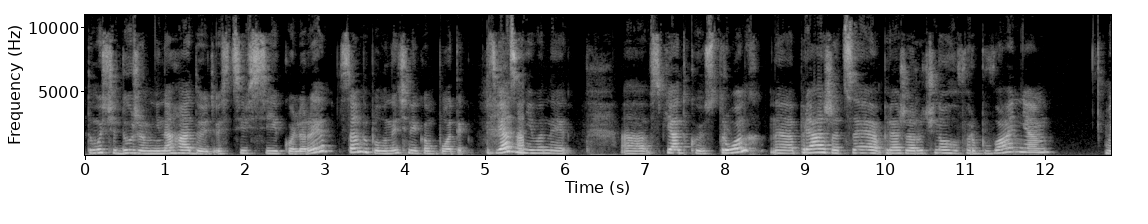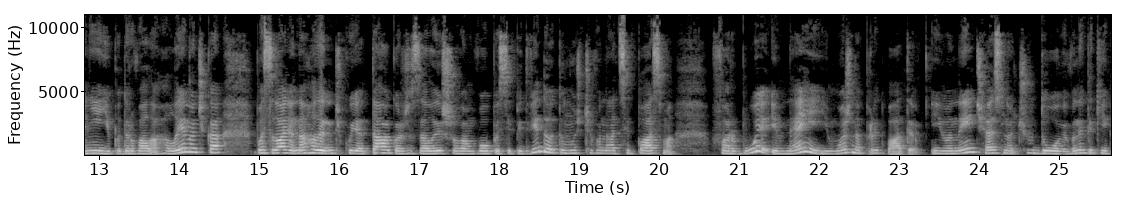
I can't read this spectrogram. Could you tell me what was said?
тому що дуже мені нагадують ось ці всі кольори, саме полуничний компотик. Зв'язані вони з п'яткою Стронг. Пряжа це пряжа ручного фарбування. Мені її подарувала Галиночка. Посилання на Галиночку я також залишу вам в описі під відео, тому що вона ці пасма фарбує, і в неї її можна придбати. І вони, чесно, чудові. Вони такі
